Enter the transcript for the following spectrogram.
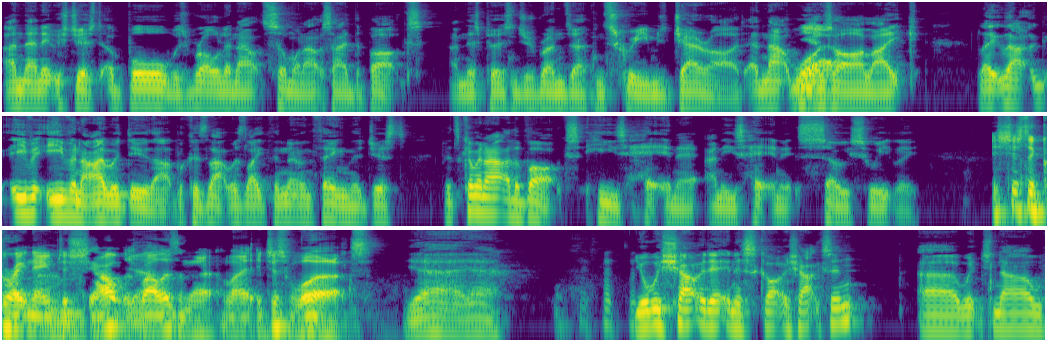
and then it was just a ball was rolling out someone outside the box and this person just runs up and screams Gerrard and that was Yeah. our like like that even even I would do that because that was like the known thing that just if it's coming out of the box he's hitting it and he's hitting it so sweetly It's just a great name to Um, shout as yeah. well, isn't it? Like it just works. yeah yeah you always shouted it in a Scottish accent uh which now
